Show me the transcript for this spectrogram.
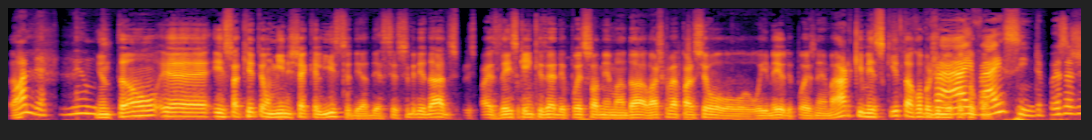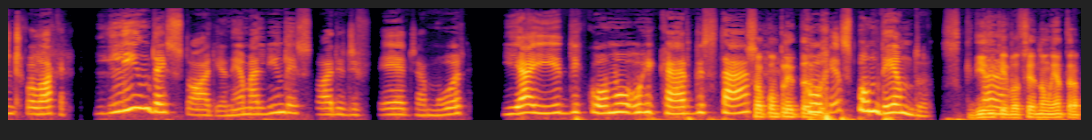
Tá? Olha que lindo. Então, é, isso aqui tem um mini checklist de, de acessibilidade, as principais leis. Quem quiser depois só me mandar, eu acho que vai aparecer o, o e-mail depois, né? marquemesquita.gmail.com. Vai, vai sim. Depois a gente coloca. Linda história, né? Uma linda história de fé, de amor. E aí, de como o Ricardo está Só completando. correspondendo. Dizem Ah. que você não entra,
